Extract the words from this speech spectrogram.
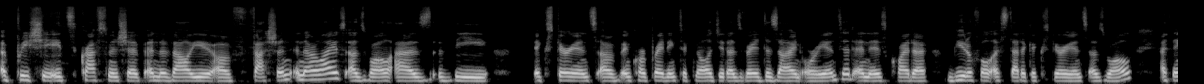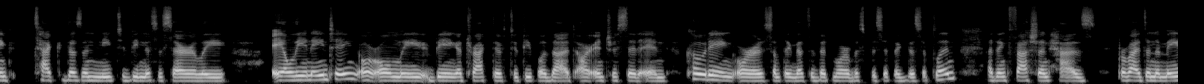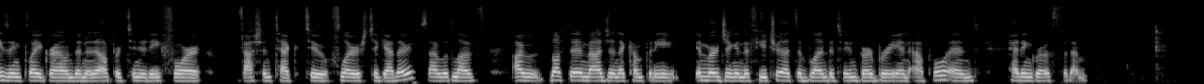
appreciates craftsmanship and the value of fashion in our lives, as well as the experience of incorporating technology that's very design oriented and is quite a beautiful aesthetic experience as well. I think tech doesn't need to be necessarily alienating or only being attractive to people that are interested in coding or something that's a bit more of a specific discipline. I think fashion has provides an amazing playground and an opportunity for fashion tech to flourish together. So I would love I would love to imagine a company emerging in the future that's a blend between Burberry and Apple and heading growth for them.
